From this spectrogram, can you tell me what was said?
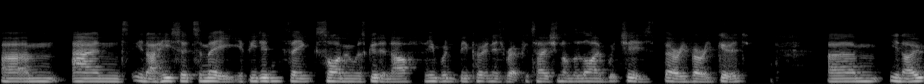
Um, and you know, he said to me, if he didn't think Simon was good enough, he wouldn't be putting his reputation on the line, which is very, very good. Um, you know,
